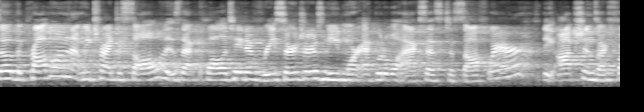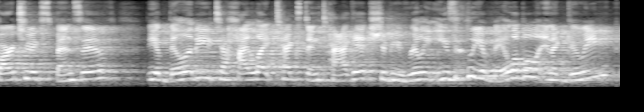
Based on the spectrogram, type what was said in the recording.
So the problem that we tried to solve is that qualitative researchers need more equitable access to software. The options are far too expensive. The ability to highlight text and tag it should be really easily available in a GUI.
